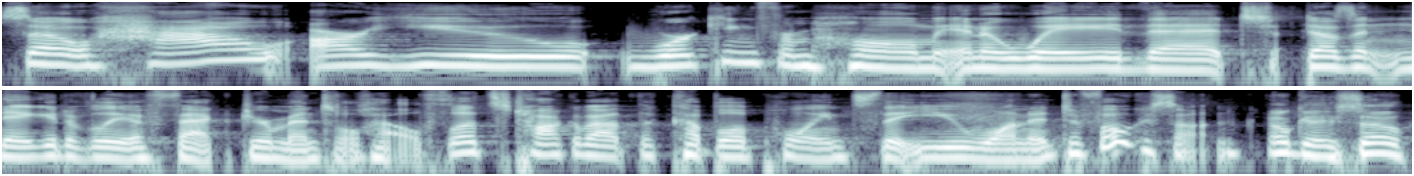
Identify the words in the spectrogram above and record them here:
So, how are you working from home in a way that doesn't negatively affect your mental health? Let's talk about the couple of points that you wanted to focus on. Okay, so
